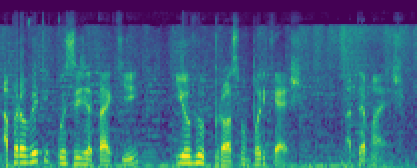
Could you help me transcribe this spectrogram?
Aproveite que você já está aqui e ouve o próximo podcast. Até mais.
